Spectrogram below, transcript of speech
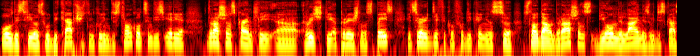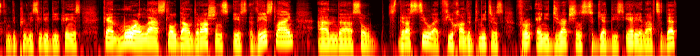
All these fields will be captured, including the strongholds in this area. The Russians currently uh, reached the operational space. It's very difficult for the Ukrainians to slow down the Russians. The only line, as we discussed in the previous video, the Ukrainians can more or less slow down the Russians is this line and uh, so there are still like few hundred meters from any directions to get this area and after that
